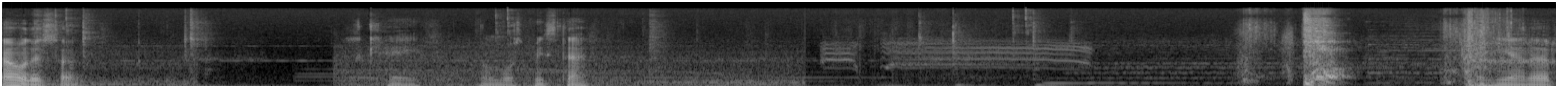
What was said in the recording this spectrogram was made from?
Oh, there's a cave. Almost missed that. And yeah, the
